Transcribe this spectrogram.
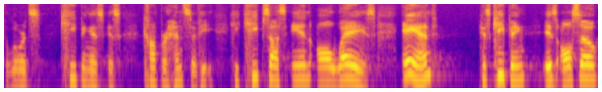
The Lord's keeping is, is comprehensive. He, he keeps us in all ways. And his keeping is also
